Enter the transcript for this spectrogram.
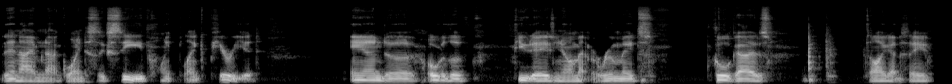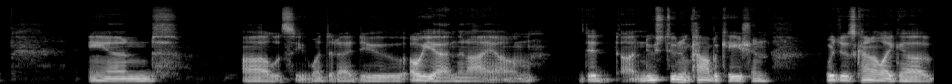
then I'm not going to succeed, point blank, period. And uh, over the few days, you know, I met my roommates, cool guys. That's all I got to say. And uh, let's see, what did I do? Oh yeah, and then I um, did a new student convocation, which is kind of like a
